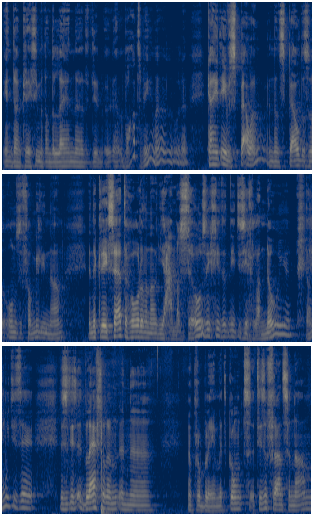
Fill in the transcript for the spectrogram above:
En dan kreeg iemand aan de lijn, uh, wat, weet je, kan je het even spellen? En dan spelde ze onze familienaam. En dan kreeg zij te horen van, ja, maar zo zeg je dat niet. Je zegt Lanoye, dat moet je zeggen. Dus het, is, het blijft wel een, een, uh, een probleem. Het, komt, het is een Franse naam.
